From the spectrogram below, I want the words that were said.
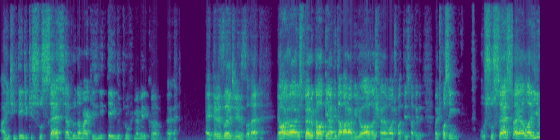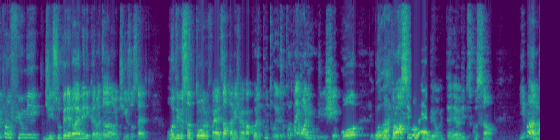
a gente entende que sucesso é a Bruna Marquezine ter ido para um filme americano. É, é interessante isso, né? Eu, eu, espero que ela tenha a vida maravilhosa, acho que ela é uma ótima atriz, mas tipo assim, o sucesso é ela ir para um filme de super-herói americano, antes ela não tinha sucesso. O Rodrigo Santoro foi exatamente a mesma coisa. Puta, o Rodrigo Santoro tá em Hollywood, ele chegou, chegou no lá. próximo level, entendeu? De discussão. E, mano,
